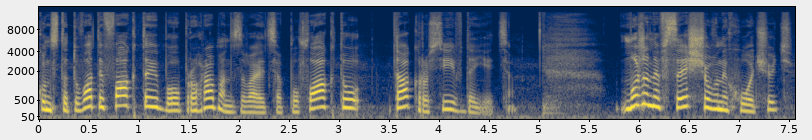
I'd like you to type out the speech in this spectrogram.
констатувати факти, бо програма називається По факту. Так, Росії вдається. Може, не все, що вони хочуть,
